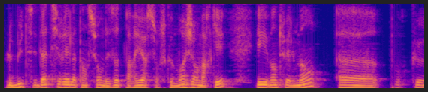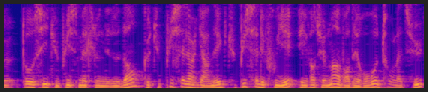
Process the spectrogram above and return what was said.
Le but, c'est d'attirer l'attention des autres parieurs sur ce que moi j'ai remarqué, et éventuellement, euh, pour que toi aussi tu puisses mettre le nez dedans, que tu puisses aller regarder, que tu puisses aller fouiller, et éventuellement avoir des retours là-dessus,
